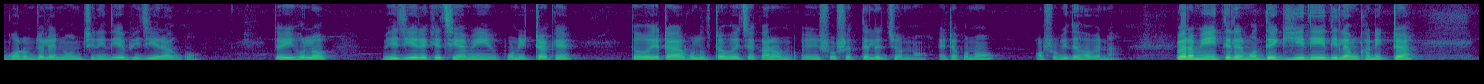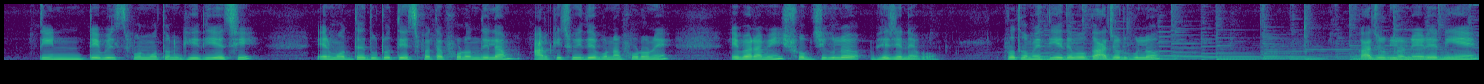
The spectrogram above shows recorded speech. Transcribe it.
গরম জলে নুন চিনি দিয়ে ভিজিয়ে রাখব। তো এই হলো, ভেজিয়ে রেখেছি আমি পনিরটাকে। তো এটা হলুদটা হয়েছে কারণ ওই সর্ষের তেলের জন্য। এটা কোনো অসুবিধা হবে না। এবার আমি এই তেলের মধ্যে ঘি দিয়ে দিলাম খানিকটা। তিন টেবিল স্পুন মতন ঘি দিয়েছি। এর মধ্যে দুটো তেজপাতা ফোড়ন দিলাম। আর কিছুই দেব না ফোড়নে। এবার আমি সবজিগুলো ভেজে নেব। প্রথমে দিয়ে দেব গাজরগুলো। গাজরগুলো নেড়ে নিয়ে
